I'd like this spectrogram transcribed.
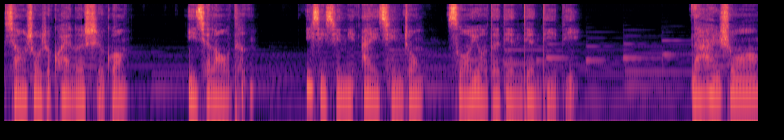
享受着快乐时光；一起闹腾，一起经历爱情中所有的点点滴滴。男孩说：“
